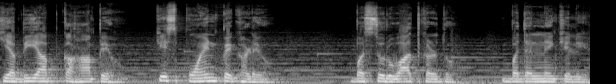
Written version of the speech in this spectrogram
कि अभी आप कहाँ पे हो, किस पॉइंट पे खड़े हो। बस शुरुआत कर दो, बदलने के लिए।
